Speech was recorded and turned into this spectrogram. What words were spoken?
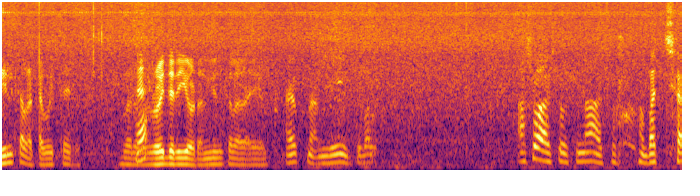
নীল কালারটা হ্যাঁ? রইদের ইয়োটা নীল কালার আয়ুক না ভালো। আসো আসো না আসো বাচ্চা।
